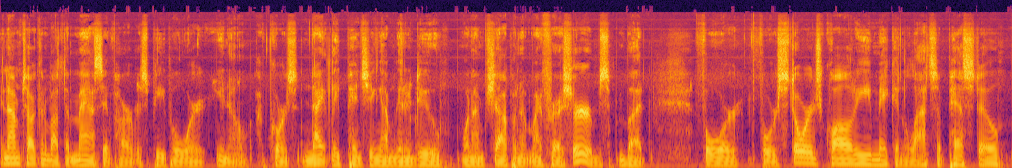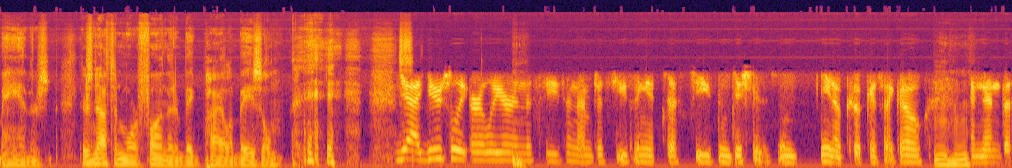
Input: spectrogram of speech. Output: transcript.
and I'm talking about the massive harvest people, where you know, of course, nightly pinching I'm going to do when I'm chopping up my fresh herbs, but for for storage quality, making lots of pesto, man, there's there's nothing more fun than a big pile of basil. Yeah, usually earlier in the season, I'm just using it just to season dishes and you know cook as I go. Mhm. And then the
